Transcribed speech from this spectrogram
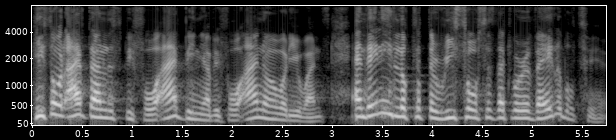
He thought, I've done this before, I've been here before, I know what he wants. And then he looked at the resources that were available to him.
